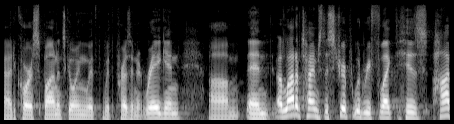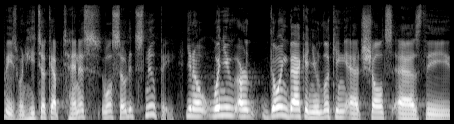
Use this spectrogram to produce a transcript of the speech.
had correspondence going with, with President Reagan. Um, and a lot of times the strip would reflect his hobbies. When he took up tennis, well, so did Snoopy. You know, when you are going back and you're looking at Schulz as the,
